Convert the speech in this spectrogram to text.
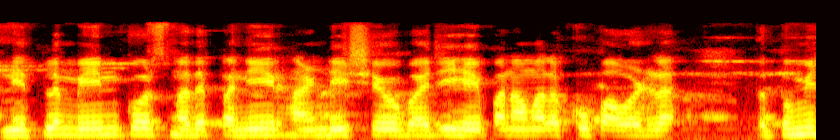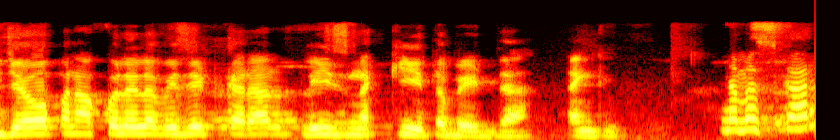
आणि इथलं मेन कोर्समध्ये पनीर हांडी शेवभाजी हे पण आम्हाला खूप आवडलं. तर तुम्ही जेव्हा पण अकोल्याला व्हिजिट कराल प्लीज नक्की इथं भेट द्या. थँक्यू नमस्कार.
